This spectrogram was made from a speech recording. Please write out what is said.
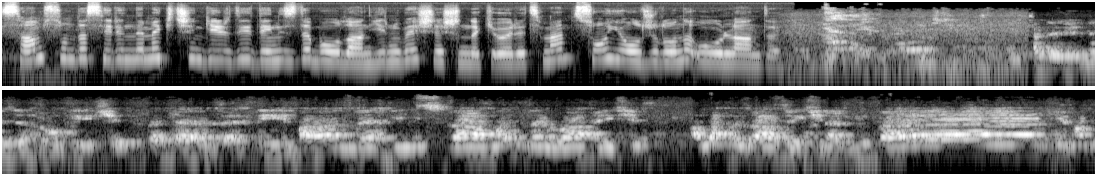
Samsun'da serinlemek için girdiği denizde boğulan 25 yaşındaki öğretmen son yolculuğuna uğurlandı. Kardeşimizin ruhu için ve iman ve İslam'ın mervahı için Allah rızası için El-Fatiha.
